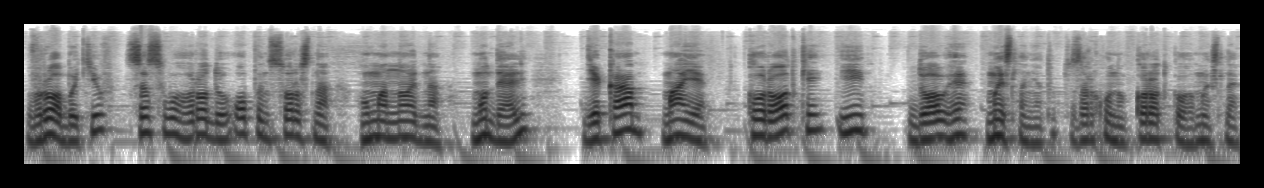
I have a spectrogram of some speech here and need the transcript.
в роботів. Це свого роду open-source гуманоїдна модель, яка має коротке і довге мислення. Тобто за рахунок короткого мислення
